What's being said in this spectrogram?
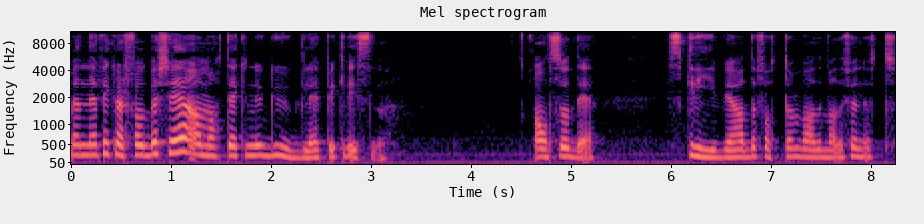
Men jeg fikk i hvert fall beskjed om at jeg kunne google epikrisen. Altså det skrivet jeg hadde fått om hva de hadde funnet.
